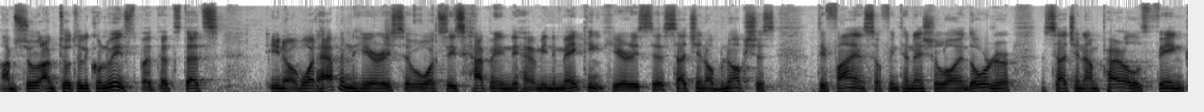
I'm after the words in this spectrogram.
I'm sure, I'm totally convinced, but that's, that's, you know, what happened here is uh, what is happening in the making here is uh, such an obnoxious defiance of international law and order, such an unparalleled thing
